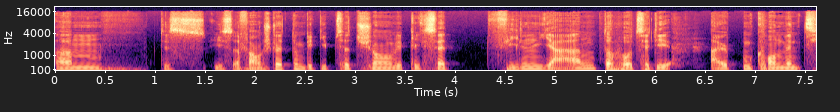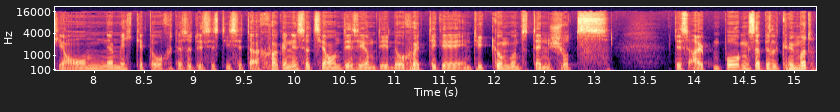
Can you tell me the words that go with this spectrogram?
Ähm, das ist eine Veranstaltung, die gibt es jetzt schon wirklich seit vielen Jahren. Da hat sich die Alpenkonvention nämlich gedacht, also das ist diese Dachorganisation, die sich um die nachhaltige Entwicklung und den Schutz des Alpenbogens ein bisschen kümmert.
